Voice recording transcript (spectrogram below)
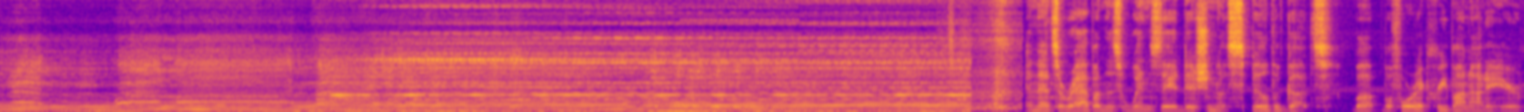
and that's a wrap on this Wednesday edition of Spill the Guts. But before I creep on out of here,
